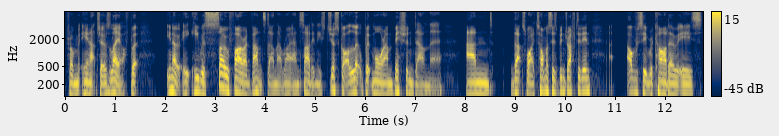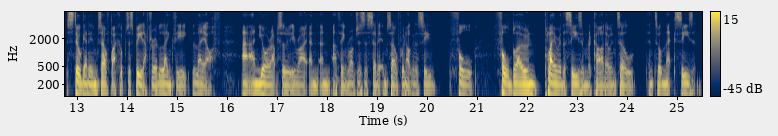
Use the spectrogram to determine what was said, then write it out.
from Iheanacho's layoff. But you know, he, he was so far advanced down that right hand side, and he's just got a little bit more ambition down there, and that's why Thomas has been drafted in. Obviously, Ricardo is still getting himself back up to speed after a lengthy layoff, and you're absolutely right. And and I think Rodgers has said it himself. We're not going to see full full blown player of the season Ricardo until until next season.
